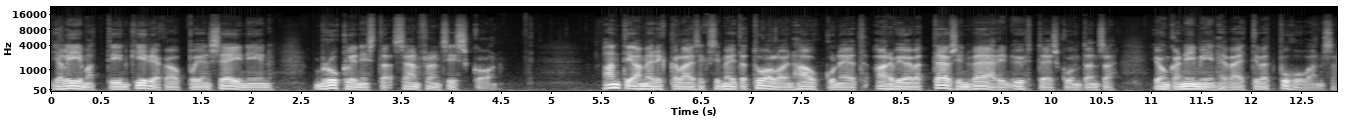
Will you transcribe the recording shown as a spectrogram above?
ja liimattiin kirjakauppojen seiniin Brooklynista San Franciscoon. Antiamerikkalaiseksi meitä tuolloin haukkuneet arvioivat täysin väärin yhteiskuntansa, jonka nimiin he väittivät puhuvansa.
